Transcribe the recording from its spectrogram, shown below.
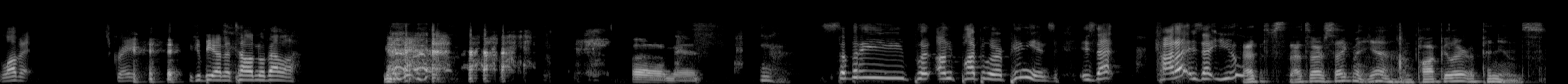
Love it. It's great. You could be on a telenovela. oh man Somebody put unpopular opinions. Is that Cata, is that you? That's that's our segment. Yeah, unpopular opinions.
